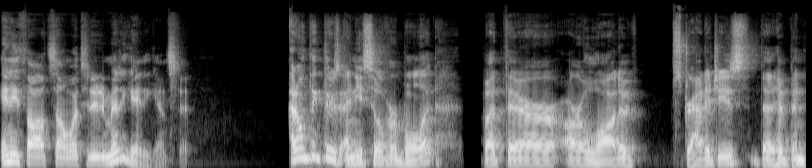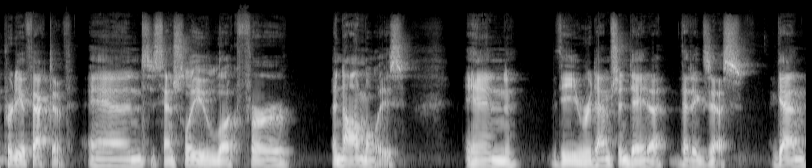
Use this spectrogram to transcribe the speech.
Any thoughts on what to do to mitigate against it? I don't think there's any silver bullet, but there are a lot of strategies that have been pretty effective. And essentially, you look for anomalies in the redemption data that exists. Again,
